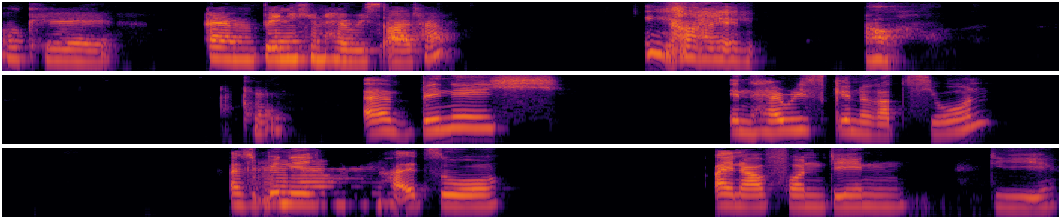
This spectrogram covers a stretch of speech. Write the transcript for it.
Okay. Ähm, bin ich in Harrys Alter? nein. Oh. Okay. Äh, bin ich in Harrys Generation? Also bin ich Ähm, halt so einer von denen, die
